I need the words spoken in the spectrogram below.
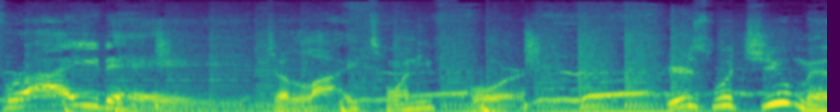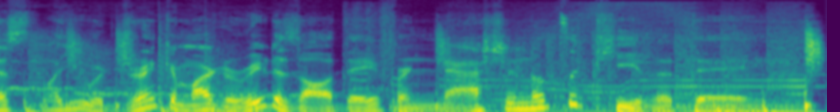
Friday, July 24th. Here's what you missed while you were drinking margaritas all day for National Tequila Day.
